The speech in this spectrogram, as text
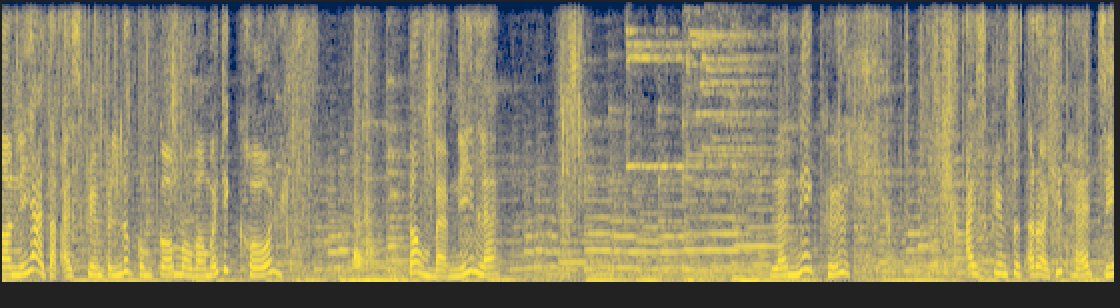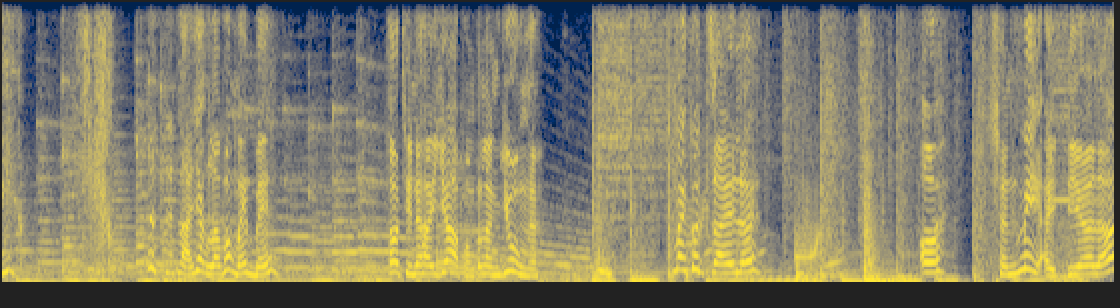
ตอนนี้ย่าตักไอศครีมเป็นลูกกลมๆมาวางไว้ที่โคน ต้องแบบนี้แหละ และนี่คือ ไอศครีมสุดอร่อยที่แท้จริง หลายอย่างเราบ้างไหมเบนโทษทีนะฮะย่าผมกำลังยุ่งนะ ไม่เข้าใจเลย โอ้ยฉันมีไอเดียแล้ว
